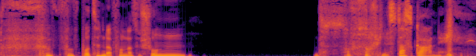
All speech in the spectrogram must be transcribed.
Fünf, fünf Prozent davon, das ist schon, So, so viel ist das gar nicht.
